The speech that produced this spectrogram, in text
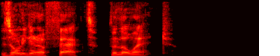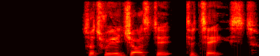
is only going to affect the low end. So let's readjust it to taste.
